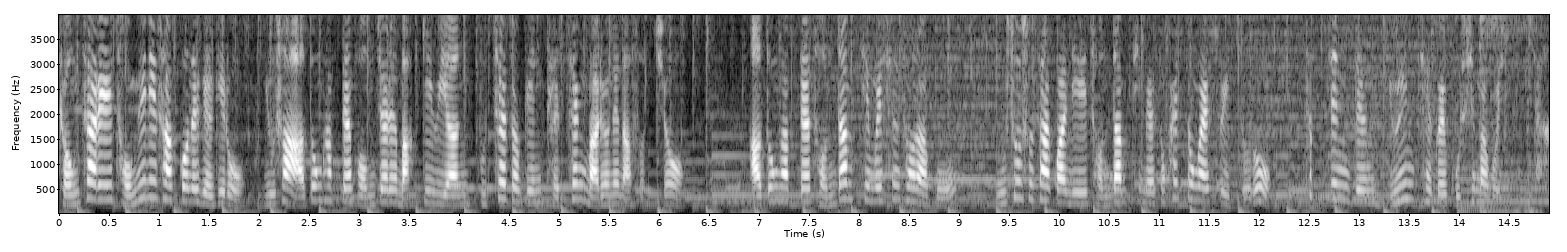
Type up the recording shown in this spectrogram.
경찰이 정인이 사건을 계기로 유사 아동학대 범죄를 막기 위한 구체적인 대책 마련에 나섰죠. 아동학대 전담팀을 신설하고 우수수사관이 전담팀에서 활동할 수 있도록 특진 등 유인책을 고심하고 있습니다.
